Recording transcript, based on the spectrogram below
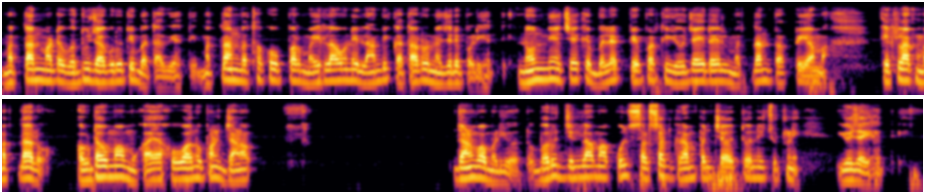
મતદાન માટે વધુ જાગૃતિ બતાવી હતી. મતદાન મથકો ઉપર મહિલાઓની લાંબી કતારો નજરે પડી હતી. નોંધનીય છે કે બેલેટ પેપરથી યોજાઈ રહેલ મતદાન પ્રક્રિયામાં કેટલાક મતદારો અવઢવમાં મુકાયા હોવાનું પણ જાણ જાણવા મળ્યું હતું. ભરૂચ જિલ્લામાં કુલ સડસઠ ગ્રામ પંચાયતોની ચૂંટણી યોજાઈ હતી.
